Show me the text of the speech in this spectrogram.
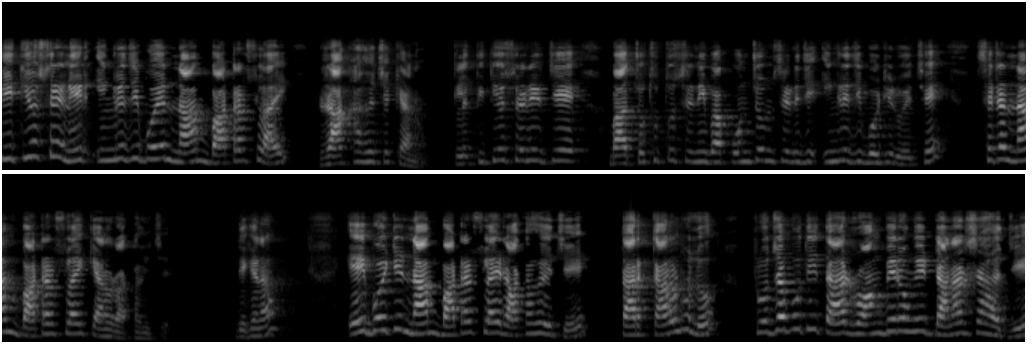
তৃতীয় শ্রেণির ইংরেজি বইয়ের নাম বাটারফ্লাই রাখা হয়েছে কেন? তাহলে তৃতীয় শ্রেণির যে বা চতুর্থ শ্রেণি বা পঞ্চম শ্রেণির যে ইংরেজি বইটি রয়েছে, সেটার নাম বাটারফ্লাই কেন রাখা হয়েছে? দেখে নাও। এই বইটির নাম বাটারফ্লাই রাখা হয়েছে, তার কারণ হলো প্রজাপতি তার রং বেরঙের ডানার সাহায্যে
